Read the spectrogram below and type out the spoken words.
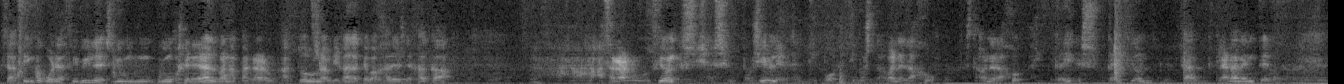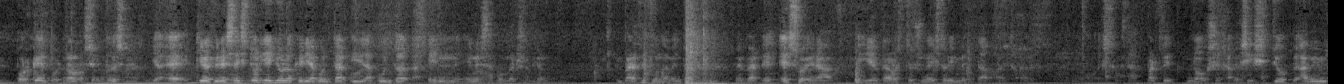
o sea, cinco guardias civiles y un, y un general van a parar a toda una brigada que baja desde Jaca a hacer la revolución. Es, es imposible. El tipo, el tipo estaba en el ajo. Estaba en el ajo. Es traición, claramente. ¿Por qué? Pues no lo sé. Entonces, eh, quiero decir, esa historia yo la quería contar y la cuento en, en esa conversación. Me parece fundamental. Me pare- eso era, y claro, esto es una historia inventada. No, es- esta parte no se sabe si existió. A mí,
